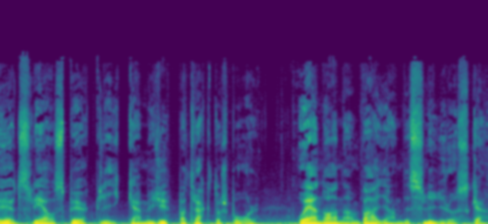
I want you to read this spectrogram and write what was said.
ödsliga och spöklika med djupa traktorspår och en och annan vajande slyruska.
